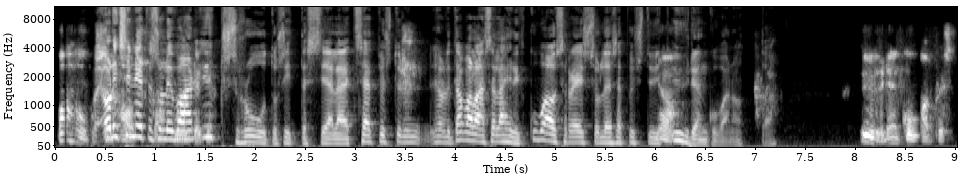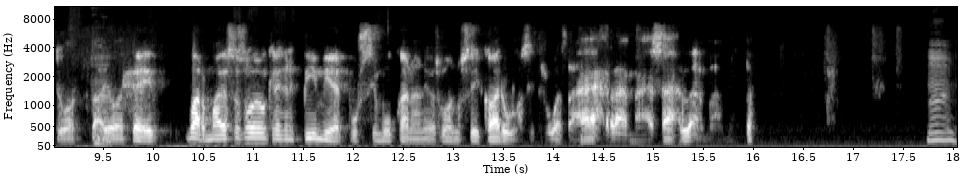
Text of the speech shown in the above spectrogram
pahuksi. Oliko se niin, että se oli vain yksi ruutu sitten siellä, että sä et pystynyt, se oli tavallaan sä lähdit kuvausreissulle ja sä pystyit joo. yhden kuvan ottaa? Yhden kuvan pystyy ottaa, joo, että ei, varmaan jos olisi ollut jonkinlainen pimiöpussi mukana, niin olisi voinut siinä kadulla sitten ruveta ähräämään ja sähläämään, mutta mm.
